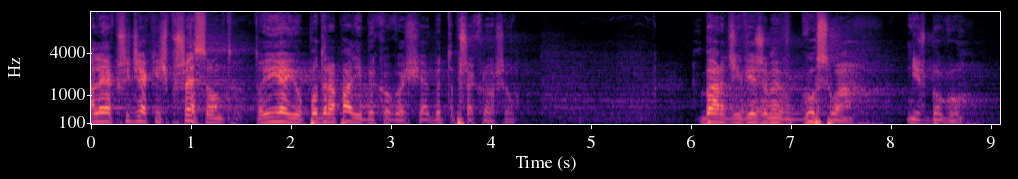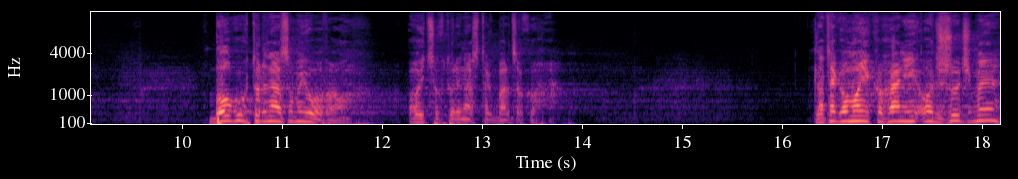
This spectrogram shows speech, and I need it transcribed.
Ale jak przyjdzie jakiś przesąd, to jeju, podrapaliby kogoś, jakby to przekroczył. Bardziej wierzymy w gusła niż Bogu. Bogu, który nas umiłował, Ojcu, który nas tak bardzo kocha. Dlatego, moi kochani, odrzućmy,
